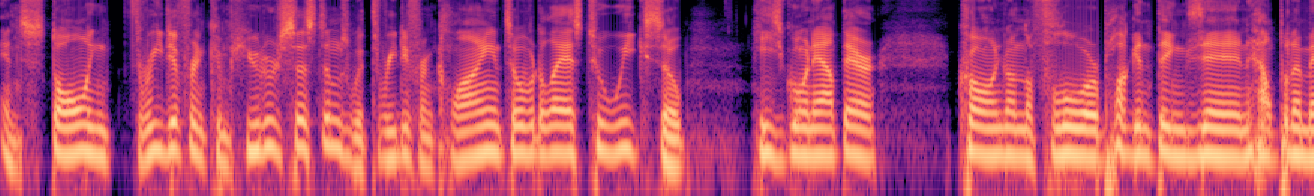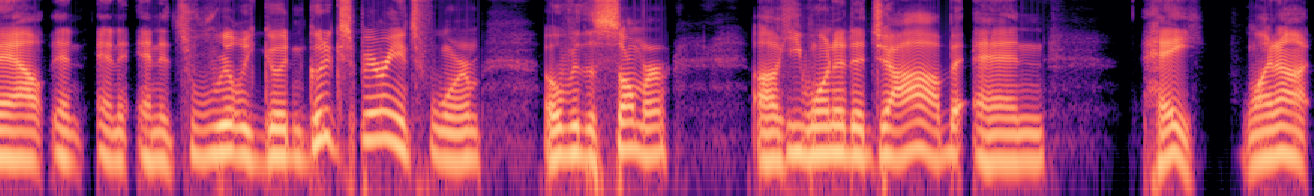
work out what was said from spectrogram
installing three different computer systems with three different clients over the last two weeks. So he's going out there crawling on the floor, plugging things in, helping him out, and and and it's really good and good experience for him over the summer. Uh, he wanted a job, and hey, why not?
